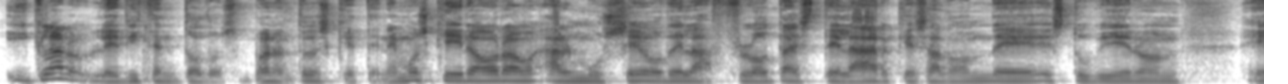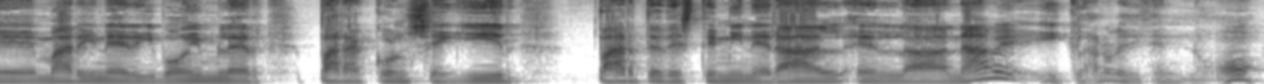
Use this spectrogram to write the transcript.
Y claro, le dicen todos, bueno, entonces que tenemos que ir ahora al Museo de la Flota Estelar, que es a donde estuvieron eh, Mariner y Boimler, para conseguir parte de este mineral en la nave. Y claro, le dicen, no,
